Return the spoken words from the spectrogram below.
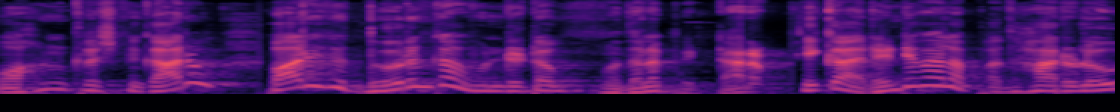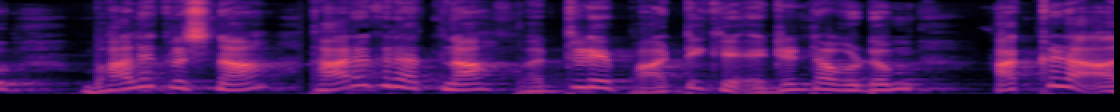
మోహన్ కృష్ణ గారు వారికి దూరంగా ఉండటం మొదలుపెట్టారు. ఇక రెండు వేల పదహారులో బాలకృష్ణ తారకరత్న బర్త్డే పార్టీకి అటెండ్ అవ్వడం అక్కడ ఆ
